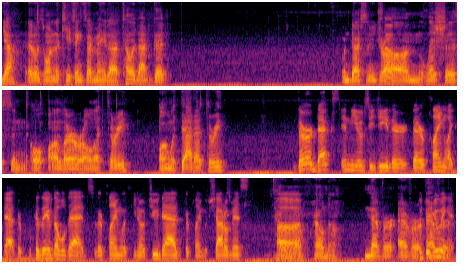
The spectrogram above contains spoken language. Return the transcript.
yeah, it was one of the key things that made uh, Teledad good. When Destiny Draw, Malicious, and all, all are all at three, along with that at three. There are decks in the OCG that are, that are playing like that. They're because they have double dads, so they're playing with you know two dads. They're playing with Shadow Mist. Hell Uh, no, hell no, never, ever, But they're ever, doing it.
